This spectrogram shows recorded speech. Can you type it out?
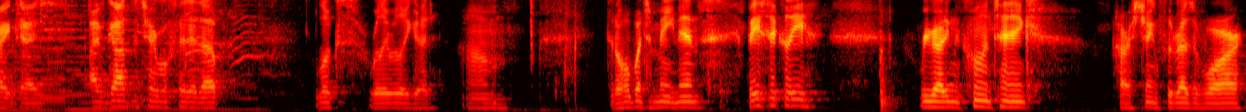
Right, guys, I've got the turbo fitted up. Looks really, really good. Um, did a whole bunch of maintenance. Basically, rerouting the coolant tank, power steering fluid reservoir.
